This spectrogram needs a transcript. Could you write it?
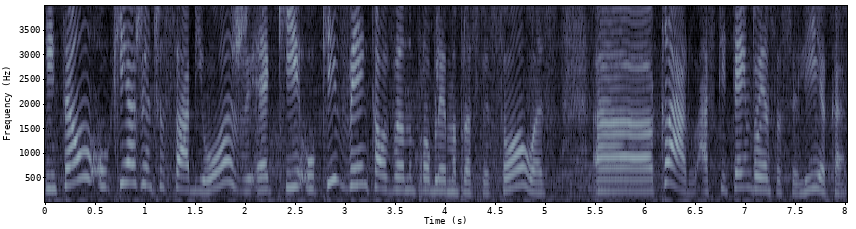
Então, o que a gente sabe hoje é que o que vem causando problema para as pessoas, uh, claro, as que têm doença celíaca,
